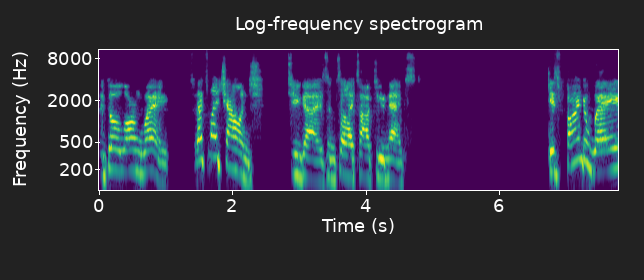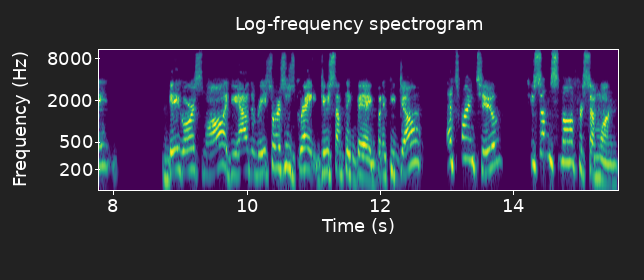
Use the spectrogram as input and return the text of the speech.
that go a long way. So that's my challenge to you guys until I talk to you next. Is find a way, big or small. If you have the resources, great, do something big. But if you don't, that's fine too. Do something small for someone.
